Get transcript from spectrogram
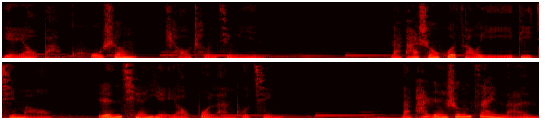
也要把哭声调成静音。哪怕生活早已一地鸡毛，人前也要波澜不惊。哪怕人生再难，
